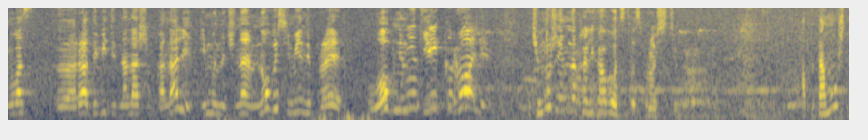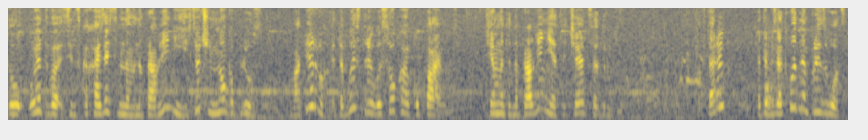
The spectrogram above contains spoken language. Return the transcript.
Мы вас э, рады видеть на нашем канале, и мы начинаем новый семейный проект «Лобнинский кролик». Почему же именно кролиководство, спросите вы? А потому что у этого сельскохозяйственного направления есть очень много плюсов. Во-первых, это быстрая и высокая окупаемость, чем это направление отличается от других. Во-вторых, это безотходное производство.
